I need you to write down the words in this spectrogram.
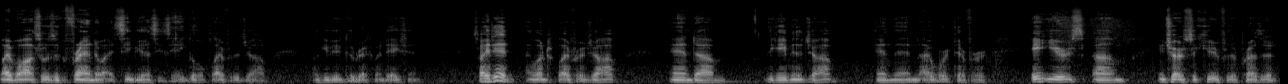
my boss, who was a friend of mine at CBS, he said, "Hey, go apply for the job. I'll give you a good recommendation." So I did. I went to apply for a job, and um, they gave me the job, and then I worked there for eight years um, in charge of security for the president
